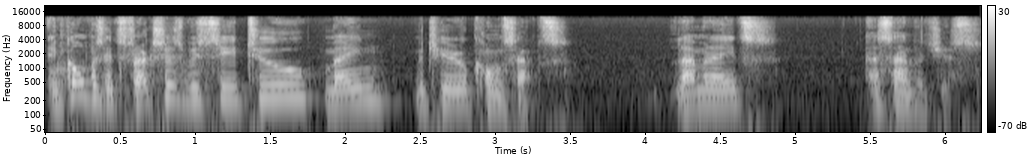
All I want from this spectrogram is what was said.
In composite structures, we see two main material concepts, laminates and sandwiches.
